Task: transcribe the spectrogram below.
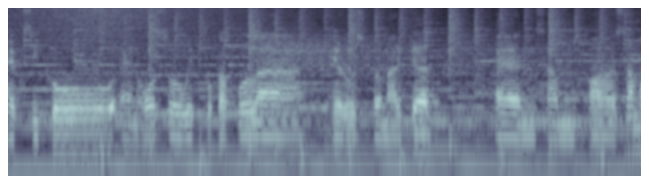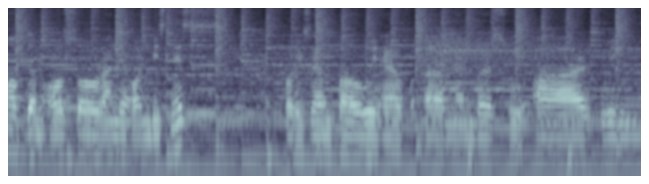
PepsiCo and also with Coca-Cola Hero Supermarket and some uh, some of them also run their own business for example, we have uh, members who are doing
